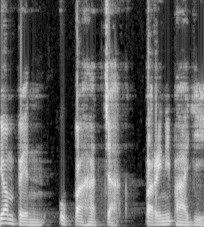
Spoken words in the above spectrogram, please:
ย่อมเป็นอุปหัจจะปรินิพายี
